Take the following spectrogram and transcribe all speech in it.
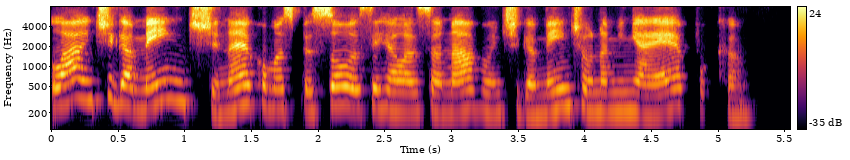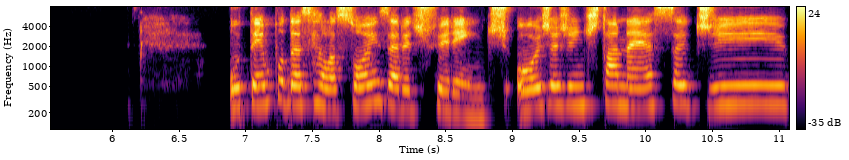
lá antigamente, né, como as pessoas se relacionavam antigamente, ou na minha época, o tempo das relações era diferente. Hoje a gente está nessa de,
